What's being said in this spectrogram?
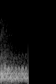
you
